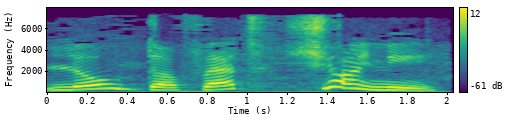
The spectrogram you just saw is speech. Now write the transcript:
Look, the fat shiny.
